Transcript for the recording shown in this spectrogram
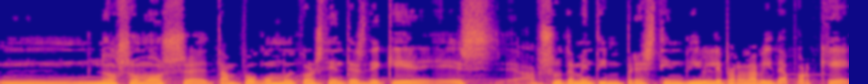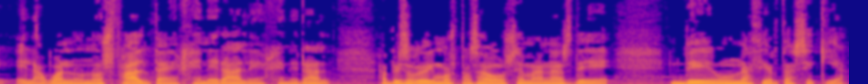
no somos eh, tampoco muy conscientes de que es absolutamente imprescindible para la vida porque el agua no nos falta en general, en general, a pesar de que hemos pasado semanas de, de una cierta sequía.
